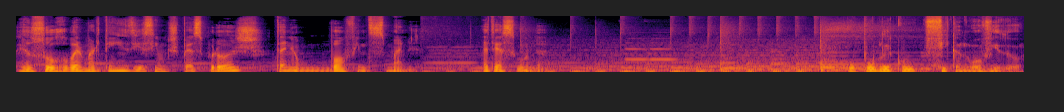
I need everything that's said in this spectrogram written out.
Eu sou o Ruben Martins e assim me despeço por hoje. Tenham um bom fim de semana. Até segunda. O público fica no ouvido.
